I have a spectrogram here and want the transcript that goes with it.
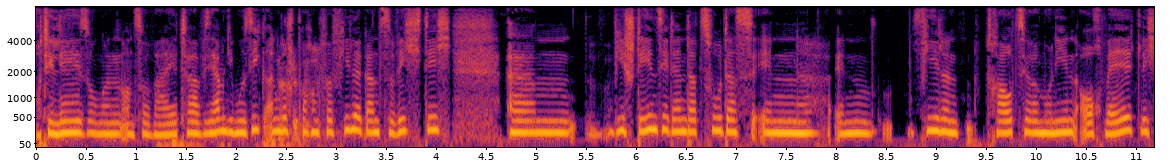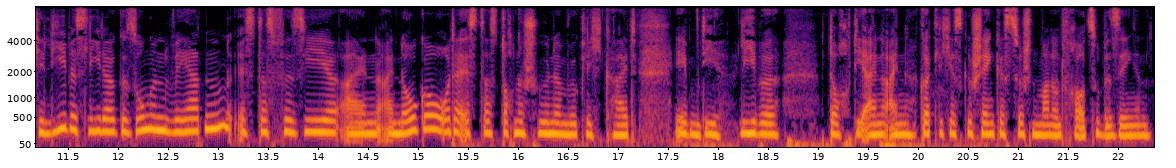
auch die Lesungen und so weiter. Sie haben die Musik angesprochen, für viele ganz wichtig. Ähm, wie stehen Sie denn dazu, dass in, in vielen Trauzeremonien auch weltliche Liebeslieder gesungen werden? Ist das für Sie ein, ein No-Go oder ist das doch eine schöne Möglichkeit, eben die Liebe doch, die ein, ein göttliches Geschenk ist, zwischen Mann und Frau zu besingen?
